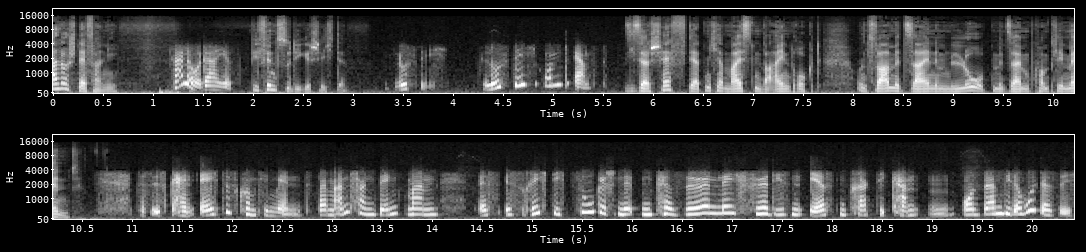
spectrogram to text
Hallo Stefanie. Hallo Darius. Wie findest du die Geschichte? Lustig. Lustig und ernst. Dieser Chef, der hat mich am meisten beeindruckt. Und zwar mit seinem Lob, mit seinem Kompliment. Das ist kein echtes Kompliment. Beim Anfang denkt man, es ist richtig zugeschnitten, persönlich für diesen ersten Praktikanten. Und dann wiederholt er sich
